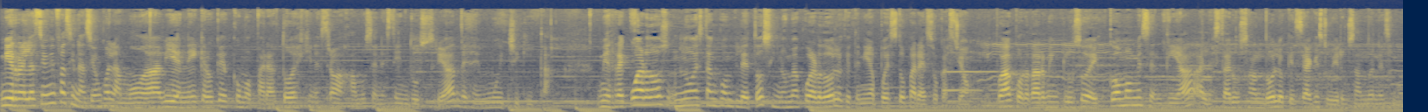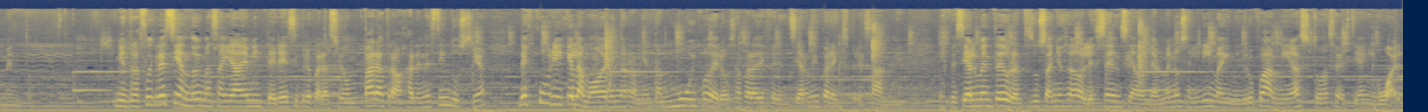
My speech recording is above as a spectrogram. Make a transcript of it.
Mi relación y fascinación con la moda viene, y creo que como para todos quienes trabajamos en esta industria, desde muy chiquita. Mis recuerdos no están completos y no me acuerdo lo que tenía puesto para esa ocasión, y puedo acordarme incluso de cómo me sentía al estar usando lo que sea que estuviera usando en ese momento. Mientras fui creciendo y más allá de mi interés y preparación para trabajar en esta industria, descubrí que la moda era una herramienta muy poderosa para diferenciarme y para expresarme, especialmente durante esos años de adolescencia, donde al menos en Lima y mi grupo de amigas todas se vestían igual.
